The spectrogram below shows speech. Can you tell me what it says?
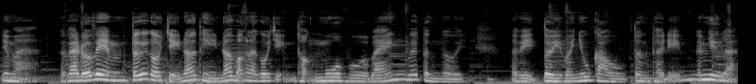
Nhưng mà thực ra đối với em tới cái câu chuyện đó thì nó vẫn là câu chuyện thuận mua vừa bán với từng người. Tại vì tùy vào nhu cầu từng thời điểm. Giống như là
